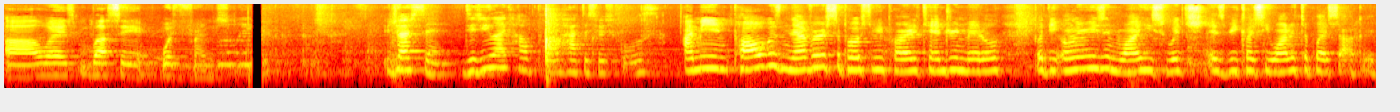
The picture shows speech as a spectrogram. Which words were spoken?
always busy with friends. Justin, did you like how Paul had to switch schools? I mean, Paul was never supposed to be part of Tangerine Middle, but the only reason why he switched is because he wanted to play soccer.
